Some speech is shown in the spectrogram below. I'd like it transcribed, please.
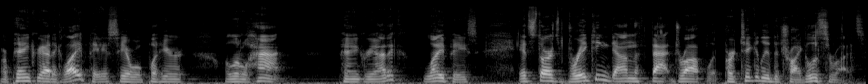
our pancreatic lipase, here we'll put here a little hat, pancreatic lipase, it starts breaking down the fat droplet, particularly the triglycerides.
